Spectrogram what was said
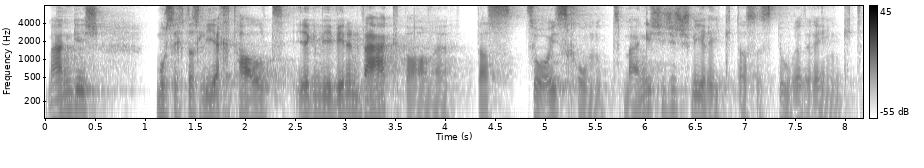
Manchmal muss sich das Licht halt irgendwie wie einen Weg bahnen, das zu uns kommt. Manchmal ist es schwierig, dass es durchdringt.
